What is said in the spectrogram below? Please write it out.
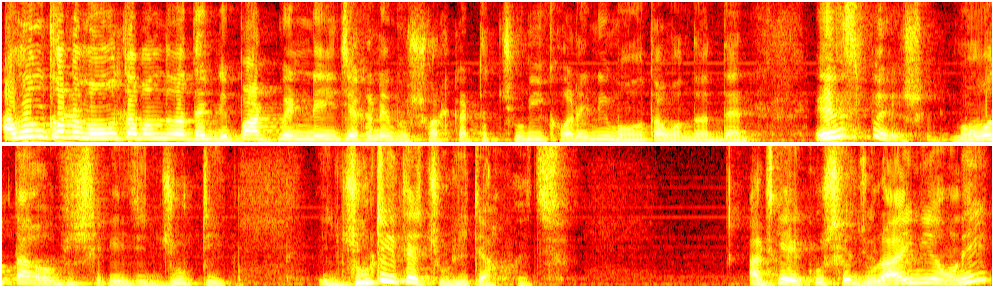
এমন কোনো মমতা বন্দ্যোপাধ্যায়ের ডিপার্টমেন্ট নেই যেখানে সরকারটা চুরি করেনি মমতা বন্দ্যোপাধ্যায়ের ইন্সপিরেশন মমতা অভিষেক, এই যে জুটি, এই জুটিতে চুরিটা হয়েছে। আজকে একুশে জুলাই নিয়ে অনেক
